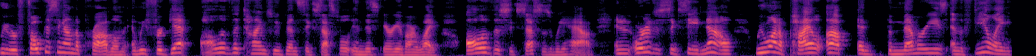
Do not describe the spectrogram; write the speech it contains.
we were focusing on the problem and we forget all of the times we've been successful in this area of our life, all of the successes we have. And in order to succeed now, we want to pile up and the memories and the feeling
